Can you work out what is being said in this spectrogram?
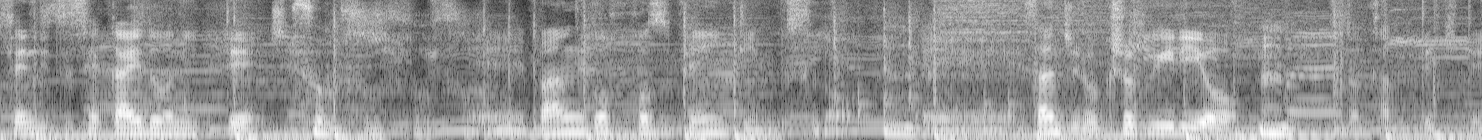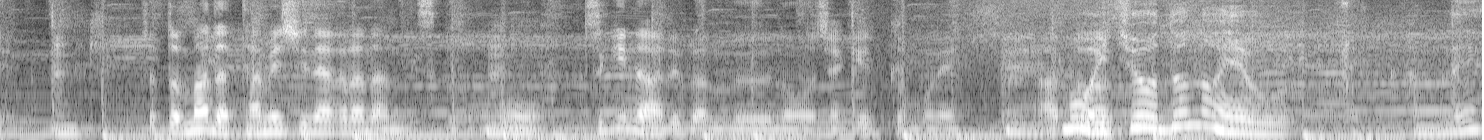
先日世界堂に行って、そうそうそうそう。えー Van Gogh's Paintings の、ん。えー36色入りをうん。ちょっと買ってきてちょっとまだ試しながらなんですけども、うん。次のアルバムのジャケットもね、あとはもう一応どの絵をあのね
